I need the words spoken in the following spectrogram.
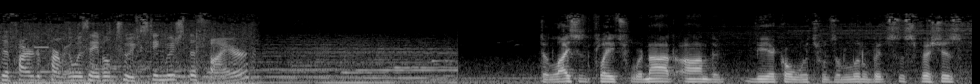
The fire department was able to extinguish the fire. The license plates were not on the vehicle, which was a little bit suspicious.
